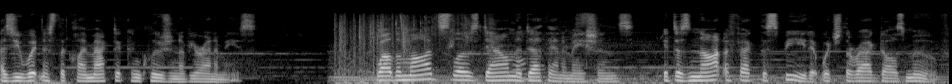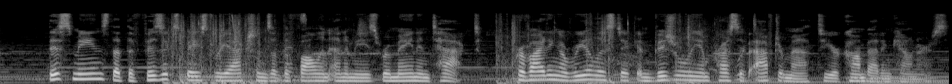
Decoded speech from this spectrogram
as you witness the climactic conclusion of your enemies. While the mod slows down the death animations, it does not affect the speed at which the ragdolls move. This means that the physics-based reactions of the fallen enemies remain intact, providing a realistic and visually impressive aftermath to your combat encounters.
